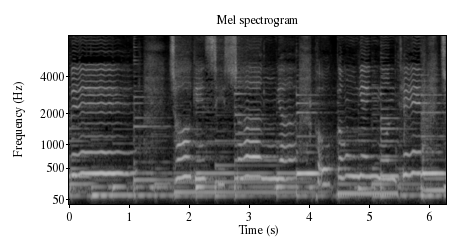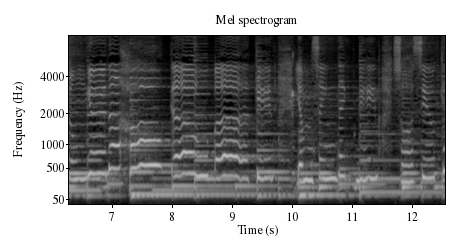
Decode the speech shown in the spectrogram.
边。初见时相约，蒲公英满天，重遇那好久不见，任性的脸，傻笑跟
